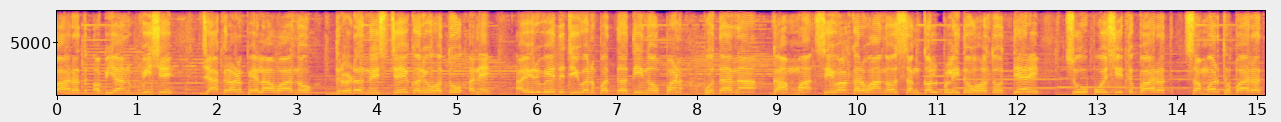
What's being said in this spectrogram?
ભારત અભિયાન વિશે જાગરણ ફેલાવવાનો દ્રઢ નિશ્ચય કર્યો હતો અને આયુર્વેદ જીવન પદ્ધતિનો પણ પોતાના ગામમાં સેવા કરવાનો સંકલ્પ લીધો હતો. ત્યારે સુપોષિત ભારત, સમર્થ ભારત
